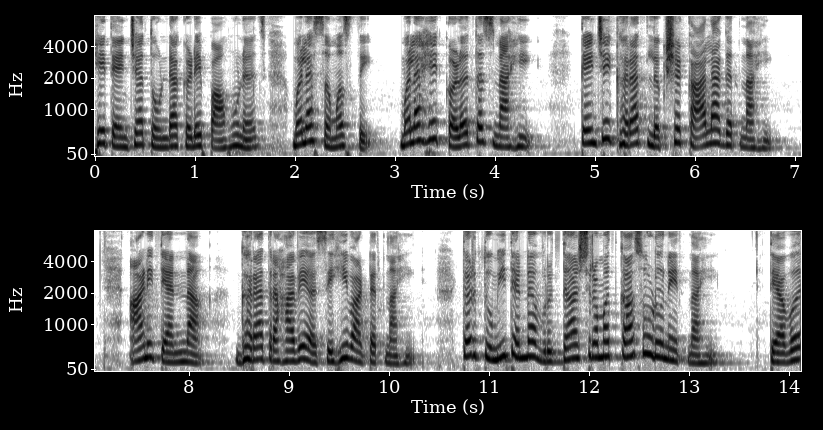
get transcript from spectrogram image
हे त्यांच्या तोंडाकडे पाहूनच मला समजते. मला हे कळतच नाही. त्यांचे घरात लक्ष का लागत नाही? आणि त्यांना घरात राहावे असेही वाटत नाही. तर तुम्ही त्यांना वृद्धाश्रमात का सोडून येत नाही? त्यावर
